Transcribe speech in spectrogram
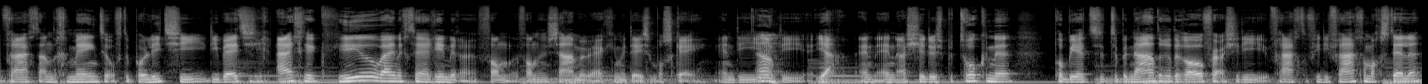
vraagt aan de gemeente of de politie. Die weten zich eigenlijk heel weinig te herinneren van, van hun samenwerking met deze moskee. En, die, oh. die, ja, en, en als je dus betrokkenen probeert te benaderen erover. Als je die vraagt of je die vragen mag stellen,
